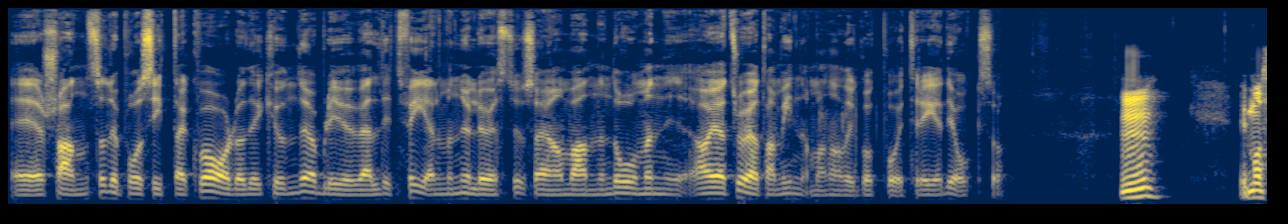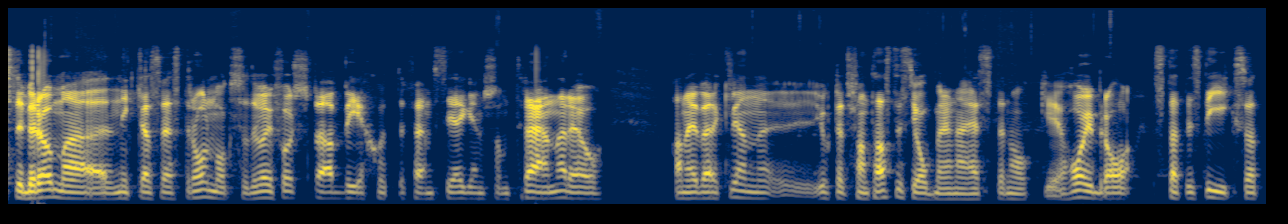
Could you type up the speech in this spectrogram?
eh, chansade på att sitta kvar och det kunde ha blivit väldigt fel, men nu löste det sig. Han vann ändå, men ja, jag tror att han vinner om han hade gått på i tredje också. Mm, vi måste berömma Niklas Westerholm också. Det var ju första V75-segern som tränare och han har ju verkligen eh, gjort ett fantastiskt jobb med den här hästen och eh, har ju bra statistik så att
